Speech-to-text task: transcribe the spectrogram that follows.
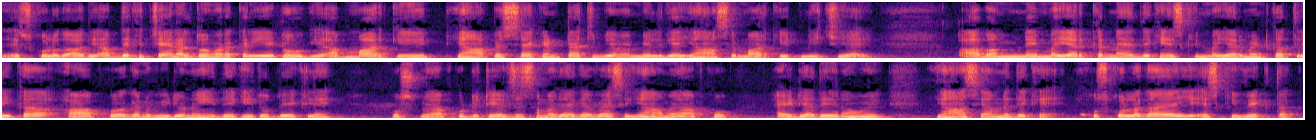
इसको लगा दिया। अब देखें चैनल तो हमारा क्रिएट हो गया। अब मार्केट यहाँ पे सेकंड टच भी हमें मिल गया, यहाँ से मार्केट नीचे आई। अब हमने मैयर करना है। देखें, इसकी मैयरमेंट का तरीका आप अगर वीडियो नहीं देखी तो देख लें। उसमें आपको डिटेल से समझ आएगा। वैसे यहाँ मैं आपको आइडिया दे रहा हूँ एक। यहाँ से हमने देखें, उसको लगाया ये इसकी वेक तक।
